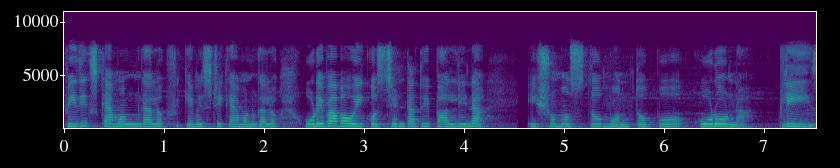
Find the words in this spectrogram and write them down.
ফিজিক্স কেমন গেল কেমিস্ট্রি কেমন গেল? ওরে বাবা, ওই কোশ্চেনটা তুই পারলি না। এই সমস্ত মন্তব্য করো না প্লিজ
